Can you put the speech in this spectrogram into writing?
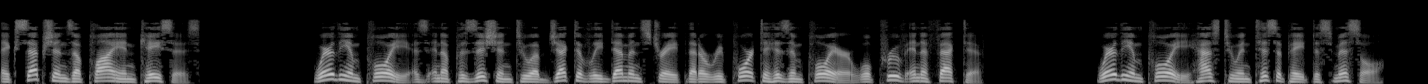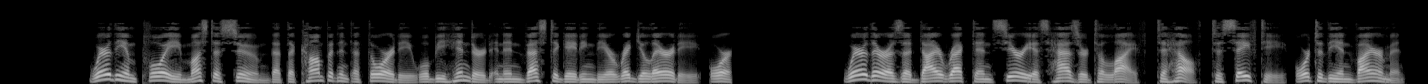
Exceptions apply in cases where the employee is in a position to objectively demonstrate that a report to his employer will prove ineffective, where the employee has to anticipate dismissal, where the employee must assume that the competent authority will be hindered in investigating the irregularity, or where there is a direct and serious hazard to life, to health, to safety, or to the environment,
